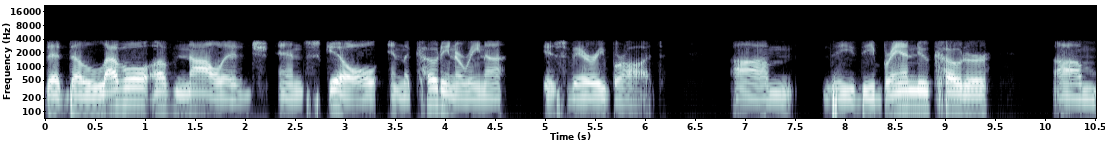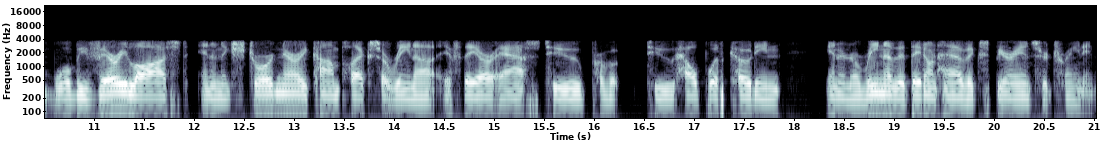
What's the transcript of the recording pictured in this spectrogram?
that the level of knowledge and skill in the coding arena is very broad. Um, the the brand new coder um, will be very lost in an extraordinary complex arena if they are asked to to help with coding in an arena that they don't have experience or training.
